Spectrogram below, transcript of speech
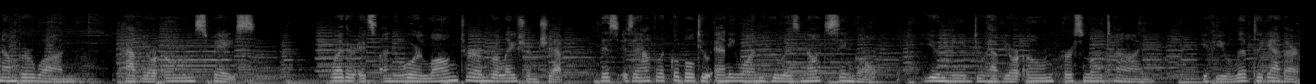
Number 1. Have your own space. Whether it's a new or long-term relationship, this is applicable to anyone who is not single. You need to have your own personal time. If you live together,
